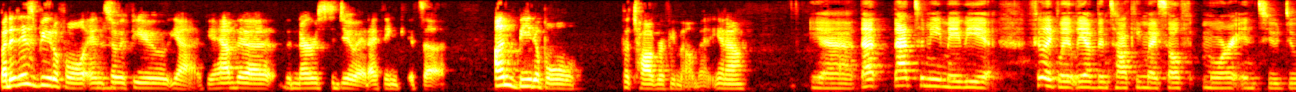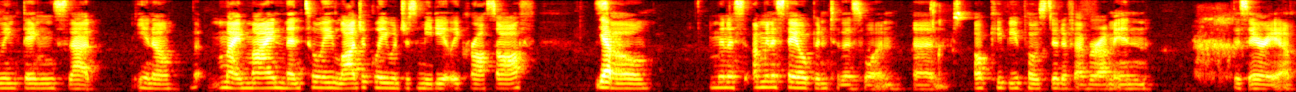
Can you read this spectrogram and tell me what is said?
but it is beautiful. And so if you yeah if you have the the nerves to do it, I think it's a unbeatable photography moment. You know. Yeah, that that to me maybe I feel like lately I've been talking myself more into doing things that, you know, my mind mentally, logically would just immediately cross off. Yep. So I'm gonna I'm gonna stay open to this one, and I'll keep you posted if ever I'm in this area.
